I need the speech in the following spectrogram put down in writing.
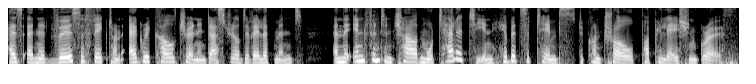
has an adverse effect on agriculture and industrial development, and the infant and child mortality inhibits attempts to control population growth.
